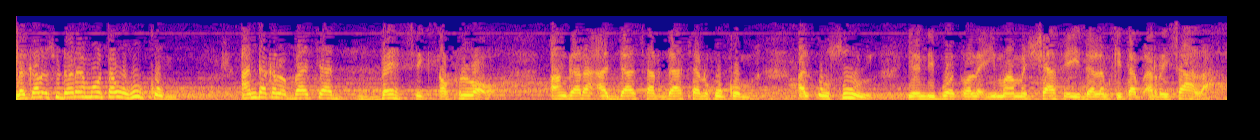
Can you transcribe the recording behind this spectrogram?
Nah kalau saudara mau tahu hukum, Anda kalau baca Basic of Law, anggaran dasar-dasar hukum al-usul yang dibuat oleh Imam Syafi'i dalam kitab Ar-Risalah,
